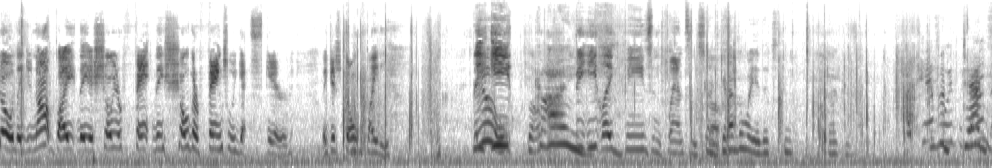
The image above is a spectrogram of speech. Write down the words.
no, they do not bite. They just show your fang. They show their fangs so we get scared. They just don't bitey. They Ew. eat. Guys, They eat like bees and plants and stuff. get out of the way. That's too dark. There's a dead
